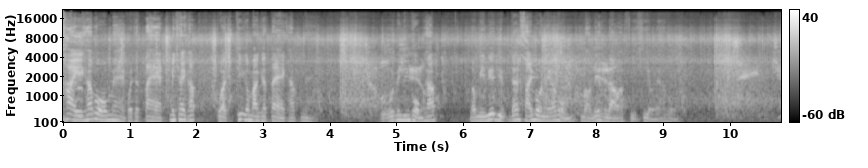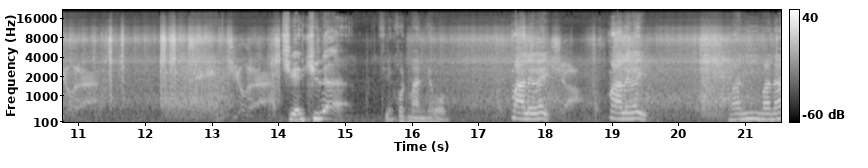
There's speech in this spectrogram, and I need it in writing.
ไข่ครับผมแหมกว่าจะแตกไม่ใช่ครับ กว่าที่กำลังจะแตกครับแหมโอ้ยไม่ยิงผมครับ เรามีเลือดอยู่ด้านซ้ายบนนะครับผมหลอดเลือดของเราครับสีเขียวนะครับผม Chain killer. เชียนคิลเลอร์เสียงโคตรมันครับผม มาเลย มาเลย มานี่มานะ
